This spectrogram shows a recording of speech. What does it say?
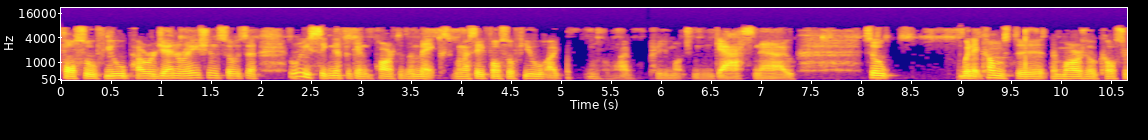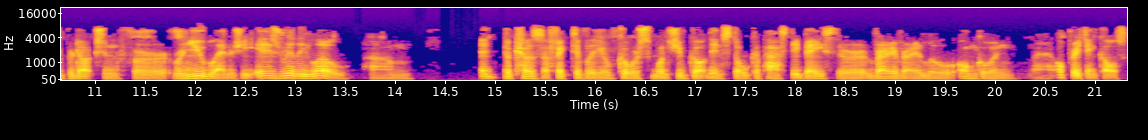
fossil fuel power generation. So it's a really significant part of the mix. When I say fossil fuel, I, I pretty much mean gas now. So when it comes to the marginal cost of production for renewable energy, it is really low. Um, it, because effectively, of course, once you've got the installed capacity base, there are very, very low ongoing uh, operating costs.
